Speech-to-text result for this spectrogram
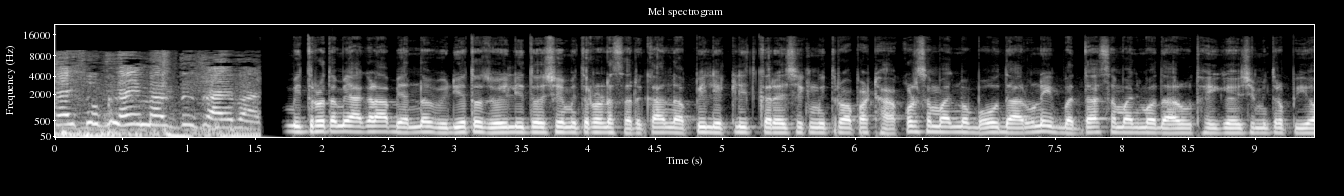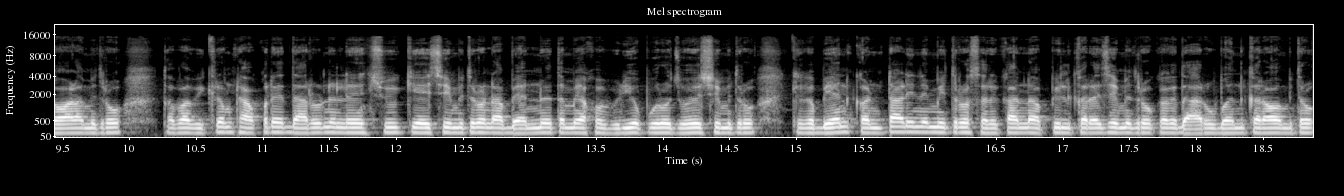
કઈ સુખ નહીં મળતું સાહેબ મિત્રો, તમે આગળ આ બેનનો વીડિયો તો જોઈ લીધો છે. મિત્રો અને સરકારને અપીલ એટલી જ કરે છે કે, મિત્રો, આપણા ઠાકોર સમાજમાં બહુ દારૂ નહીં, બધા સમાજમાં દારૂ થઈ ગયો છે. મિત્રો, પીવાવાળા મિત્રો, તો આપણા વિક્રમ ઠાકોરે દારૂને લઈને શું કહે છે? મિત્રો, અને આ બેનનો તમે આખો વીડિયો પૂરો જોયો છે, મિત્રો? કે બેન કંટાળીને, મિત્રો, સરકારને અપીલ કરે છે, મિત્રો, કે દારૂ બંધ કરાવો, મિત્રો?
